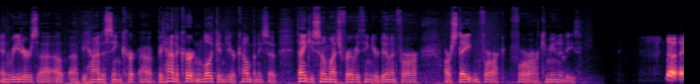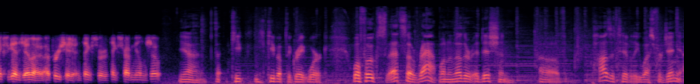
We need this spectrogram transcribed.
and readers a, a behind the scene cur- uh, behind a curtain look into your company. So thank you so much for everything you're doing for our, our state and for our for our communities. No, thanks again, Jim. I, appreciate it, and thanks for thanks for having me on the show. Yeah, th- keep keep up the great work. Well, folks, that's a wrap on another edition of Positively West Virginia.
